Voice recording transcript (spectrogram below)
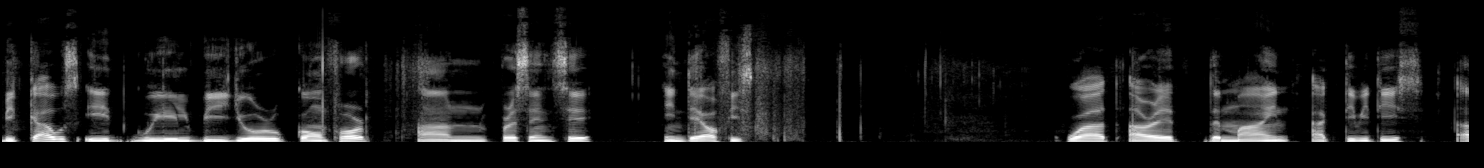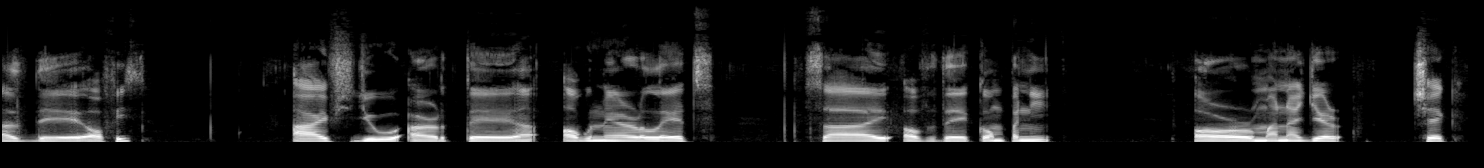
because it will be your comfort and presence in the office. What are the main activities at the office? If you are the uh, owner, let's say, of the company or manager, check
